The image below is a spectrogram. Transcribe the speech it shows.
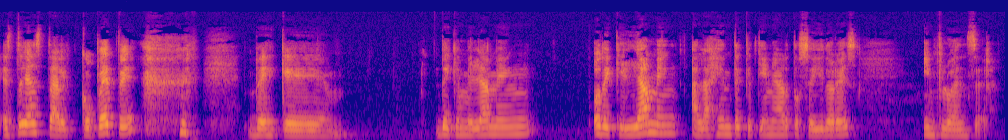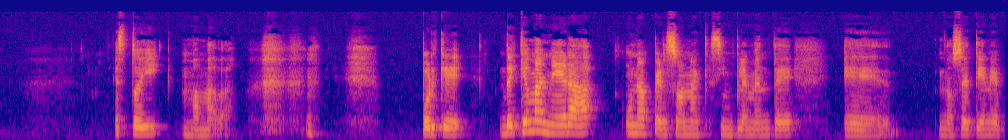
estoy hasta el copete de que, de que me llamen o de que llamen a la gente que tiene hartos seguidores influencer. Estoy mamada. Porque, ¿de qué manera una persona que simplemente, eh, no sé, tiene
